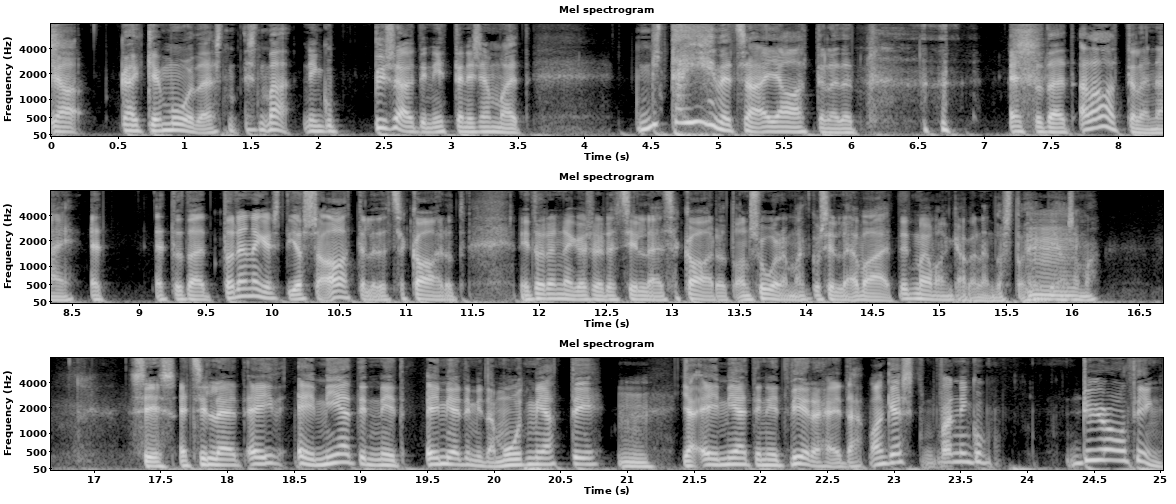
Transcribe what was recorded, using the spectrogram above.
ja kaikkea muuta. Ja Sitten sit mä niin kuin pysäytin itteni semmoinen, että mitä ihmet sä ei ajattelet, että et, tota, et älä ajattele näin. Että et, tota, et todennäköisesti, jos sä ajattelet, että sä kaadut, niin todennäköisyydet silleen, että sä kaadut, on suuremmat kuin silleen vaan, että nyt mä vaan kävelen tosta mm. ihan sama. Siis, Et silleen, että ei, ei mieti niitä, ei mieti mitä muut miettii, mm. ja ei mieti niitä virheitä, vaan, kes, vaan niinku, do your own thing.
